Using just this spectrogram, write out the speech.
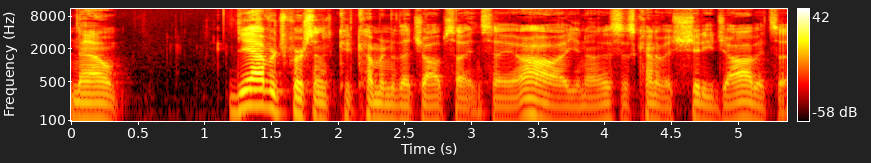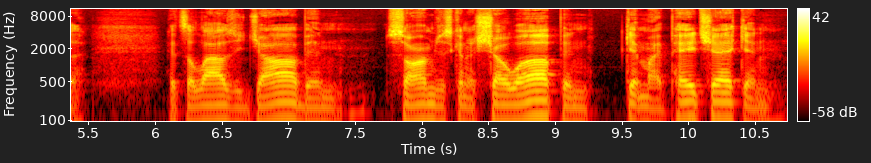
Now the average person could come into that job site and say oh you know this is kind of a shitty job. It's a it's a lousy job and so i'm just going to show up and get my paycheck and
